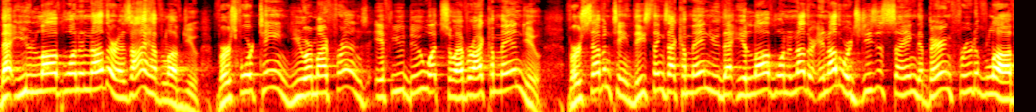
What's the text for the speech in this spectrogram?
that you love one another as I have loved you. Verse 14, you are my friends if you do whatsoever I command you. Verse 17, these things I command you that you love one another. In other words, Jesus saying that bearing fruit of love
